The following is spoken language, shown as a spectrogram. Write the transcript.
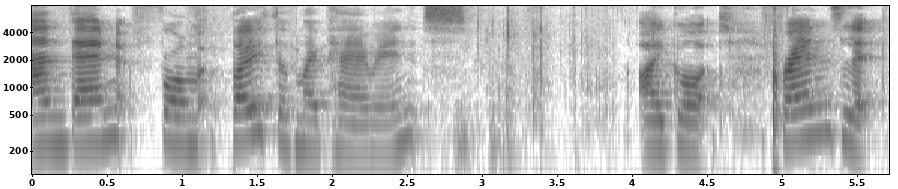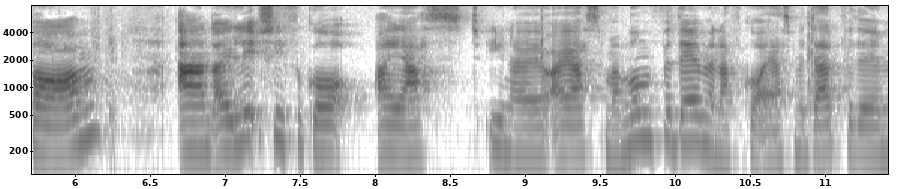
And then from both of my parents, I got Friends Lip Balm and I literally forgot I asked, you know, I asked my mum for them and I forgot I asked my dad for them.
